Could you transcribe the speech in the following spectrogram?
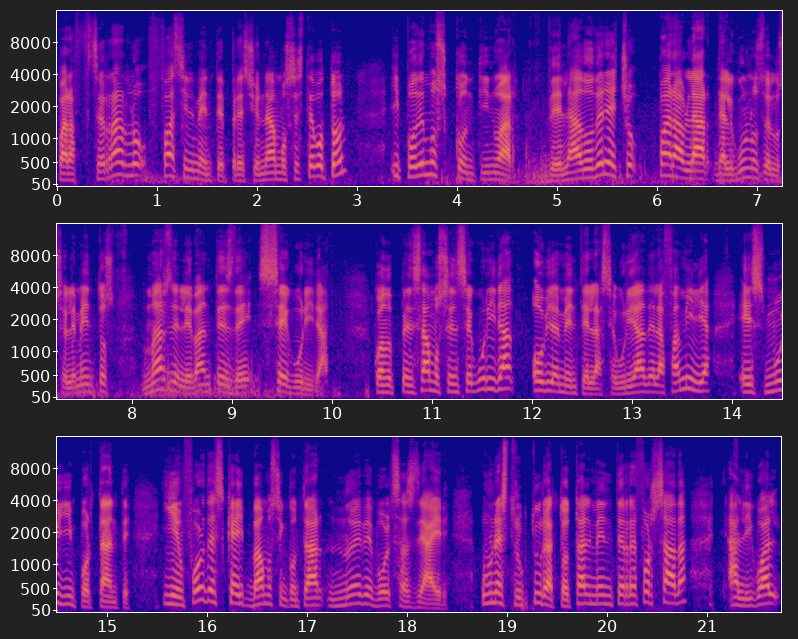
Para cerrarlo fácilmente presionamos este botón y podemos continuar del lado derecho para hablar de algunos de los elementos más relevantes de seguridad. Cuando pensamos en seguridad, obviamente la seguridad de la familia es muy importante. Y en Ford Escape vamos a encontrar nueve bolsas de aire, una estructura totalmente reforzada, al igual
